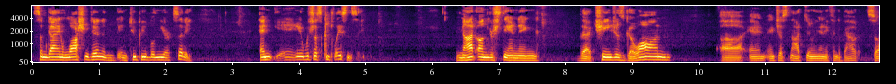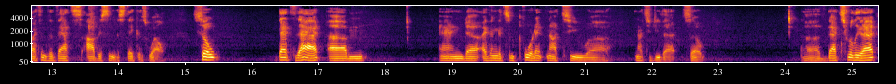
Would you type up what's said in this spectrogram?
some guy in Washington and, and two people in New York City, and it was just complacency, not understanding that changes go on uh, and, and just not doing anything about it. So I think that that's obviously a mistake as well. So that's that. Um, and uh, I think it's important not to uh, not to do that. So uh, that's really that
